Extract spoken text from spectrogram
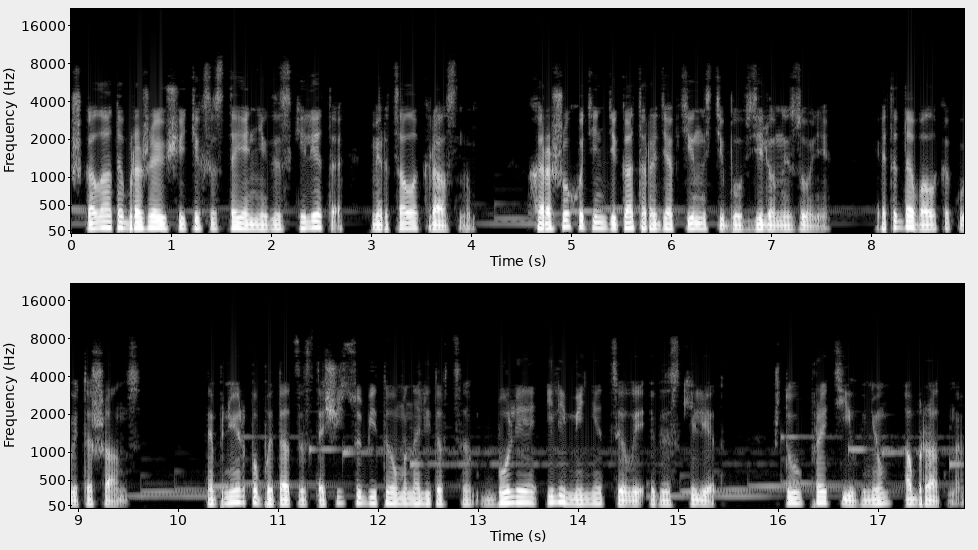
Шкала, отображающая техсостояние экзоскелета, мерцало красным. Хорошо, хоть индикатор радиоактивности был в зеленой зоне. Это давало какой-то шанс. Например, попытаться стащить с убитого монолитовца более или менее целый экзоскелет, чтобы пройти в нем обратно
